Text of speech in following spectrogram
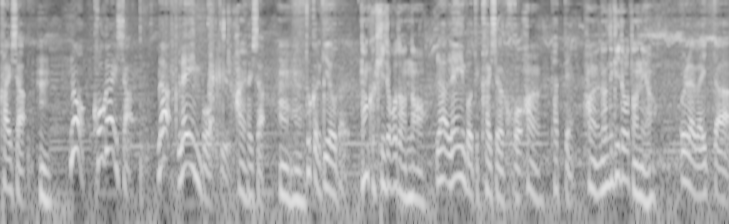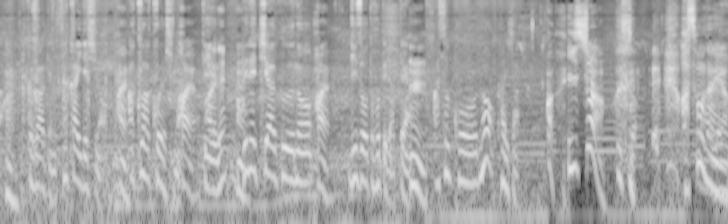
会社うん。の子会社ラ・レインボーっていうはい。会社、うんうん。どっかで聞いたことある。なんか聞いたことあんな。はラ・レインボーって会社がここい。立ってん。はい。なんで聞いたことあんねや？俺らが行ったはい。香川県の坂出市のはい。アクア小吉島はい。っていうあれね。うん。ベネチア風のはい。リゾートホテルやったやうん。んあそこの会社。あ一緒なん？一緒。あそうなんや。う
